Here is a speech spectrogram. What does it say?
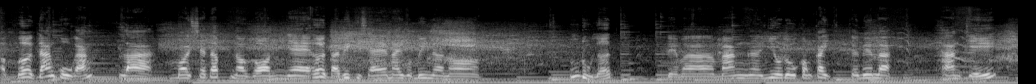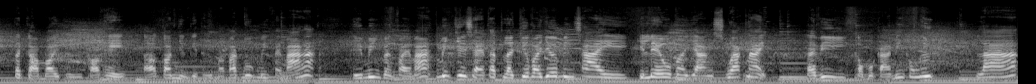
ấm hơn. Đang cố gắng là mọi setup nó gọn nhẹ hơn tại vì cái xe này của mình là nó cũng đủ lớn để mà mang nhiều đồ công canh cho nên là hạn chế tất cả mọi thứ có thể. Đó, còn những cái thứ mà bắt buộc mình phải mang á, thì mình vẫn phải mang. Mình chia sẻ thật là chưa bao giờ mình xài cái lều mà dạng swag này, tại vì có một cái mình không ưng, là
